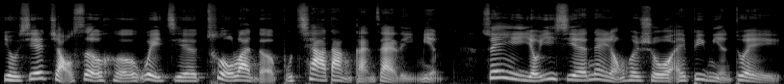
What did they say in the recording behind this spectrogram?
有些角色和位阶错乱的不恰当感在里面，所以有一些内容会说，哎，避免对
